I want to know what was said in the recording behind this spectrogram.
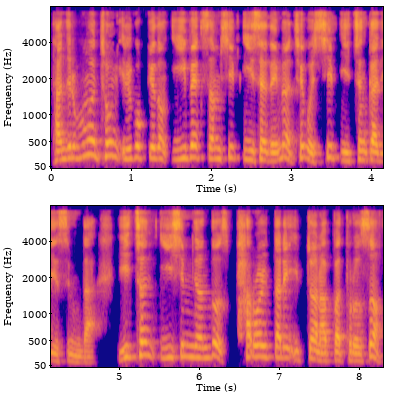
단지를 보면 총 7개 동 232세대이며 최고 12층까지 있습니다. 2020년도 8월 달에 입주한 아파트로서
